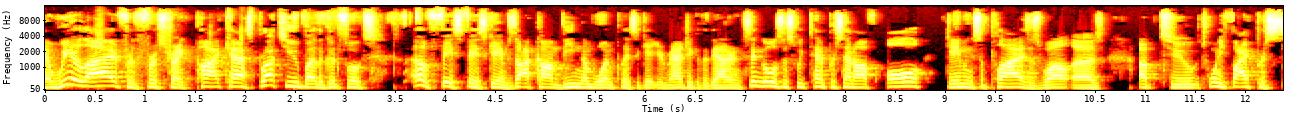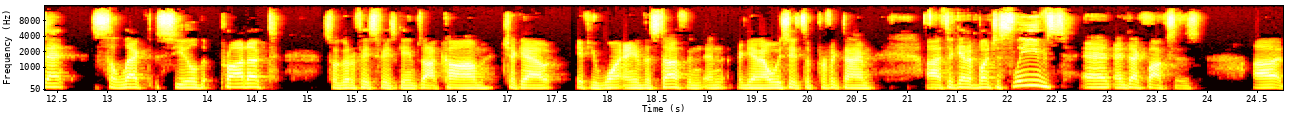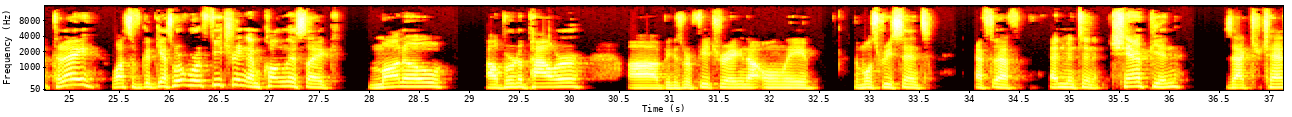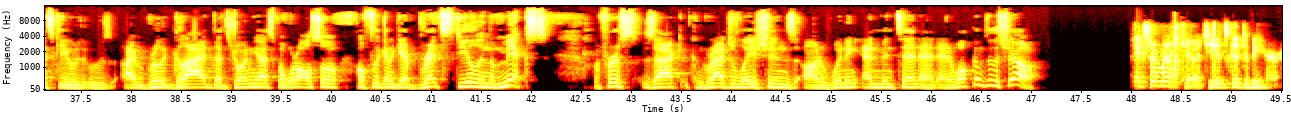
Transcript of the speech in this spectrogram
And we are live for the First Strike podcast brought to you by the good folks of FaceFaceGames.com, the number one place to get your Magic of the Gathering singles. This week, 10% off all gaming supplies as well as up to 25% select sealed product. So go to FaceFaceGames.com, check out if you want any of the stuff. And, and again, I always say it's the perfect time uh, to get a bunch of sleeves and, and deck boxes. Uh, today, lots of good guests. We're, we're featuring, I'm calling this like mono Alberta Power, uh, because we're featuring not only the most recent FF Edmonton champion, Zach Turchansky, who's, who's, I'm really glad that's joining us, but we're also hopefully going to get Brett Steele in the mix. But first, Zach, congratulations on winning Edmonton and, and welcome to the show. Thanks very much, KYT. It's good to be here.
